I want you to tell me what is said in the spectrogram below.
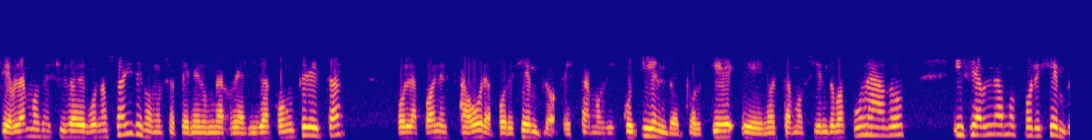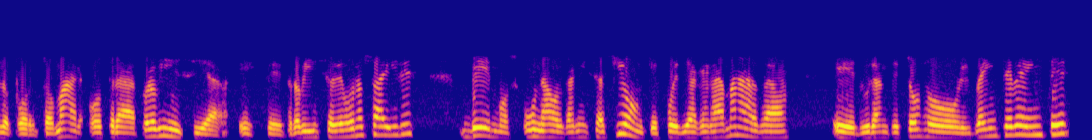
Si hablamos de Ciudad de Buenos Aires, vamos a tener una realidad concreta con la cual ahora, por ejemplo, estamos discutiendo por qué eh, no estamos siendo vacunados Y si hablamos, por ejemplo, por tomar otra provincia, este, provincia de Buenos Aires, vemos una organización que fue diagramada eh, durante todo el 2020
